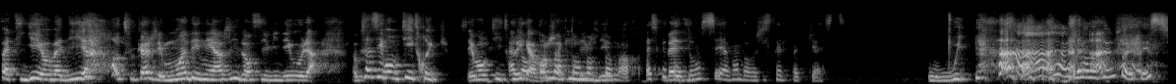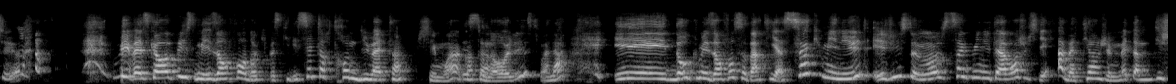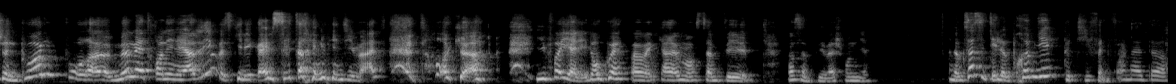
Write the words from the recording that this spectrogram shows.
fatiguée, on va dire. En tout cas, j'ai moins d'énergie dans ces vidéos-là. Donc ça, c'est mon petit truc. C'est mon petit truc avant chacune des vidéos. Est-ce que tu as dansé avant d'enregistrer le podcast? Oui. ah, j'en étais sûre. Oui, parce qu'en plus, mes enfants, donc, parce qu'il est 7h30 du matin chez moi quand on enregistre, voilà. Et donc, mes enfants sont partis il y a 5 minutes. Et justement, 5 minutes avant, je me suis dit, ah bah tiens, je vais me mettre un petit Sean Paul pour euh, me mettre en énergie parce qu'il est quand même 7h30 du mat. Donc, euh, il faut y aller. Donc, ouais, ouais, ouais, carrément, ça me fait, non, ça me fait vachement de bien. Donc, ça, c'était le premier petit fun fact. On adore.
